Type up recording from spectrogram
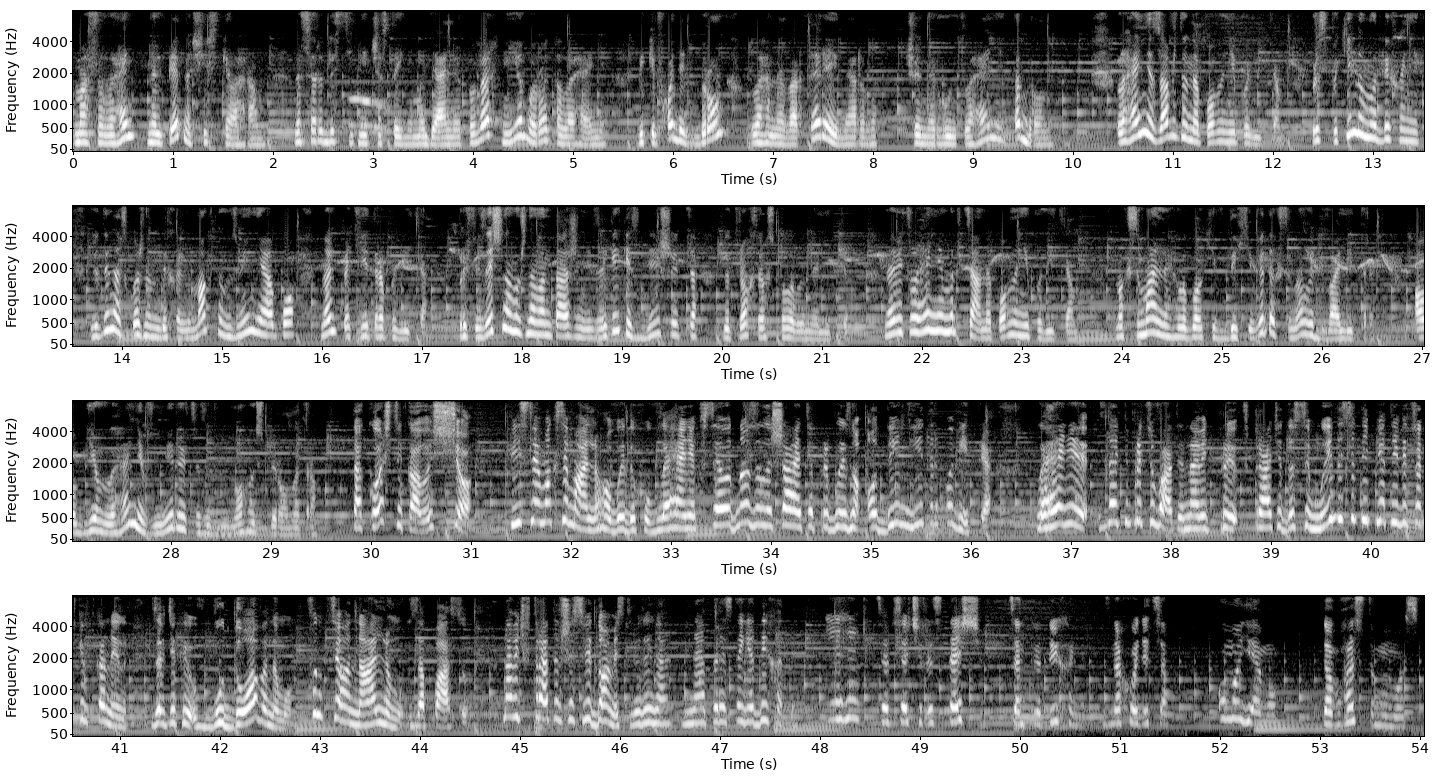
Маса легень 0,5 на 6 кг. На середостійній частині медіальної поверхні є ворота легені, в які входять бронх, легенева артерія і нерви, що інервують легені та бронхи. Легені завжди наповнені повітрям. При спокійному диханні людина з кожним дихальним актом змінює по 0,5 літра повітря. При фізичному ж навантаженні за кількість збільшується до 3-3,5 літрів. Навіть легені мерця наповнені повітрям. Максимальний глибокий вдих і видих становить 2 літри, а об'єм легенів вимірюється за допомогою спірометра. Також цікаво, що після максимального видиху в легенях все одно залишається приблизно 1 літр повітря. Легені здатні працювати навіть при втраті до 75% тканин завдяки вбудованому функціональному запасу. Навіть втративши свідомість, людина не перестає дихати. Це все через те, що центри дихання знаходяться у моєму довгастому мозку.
